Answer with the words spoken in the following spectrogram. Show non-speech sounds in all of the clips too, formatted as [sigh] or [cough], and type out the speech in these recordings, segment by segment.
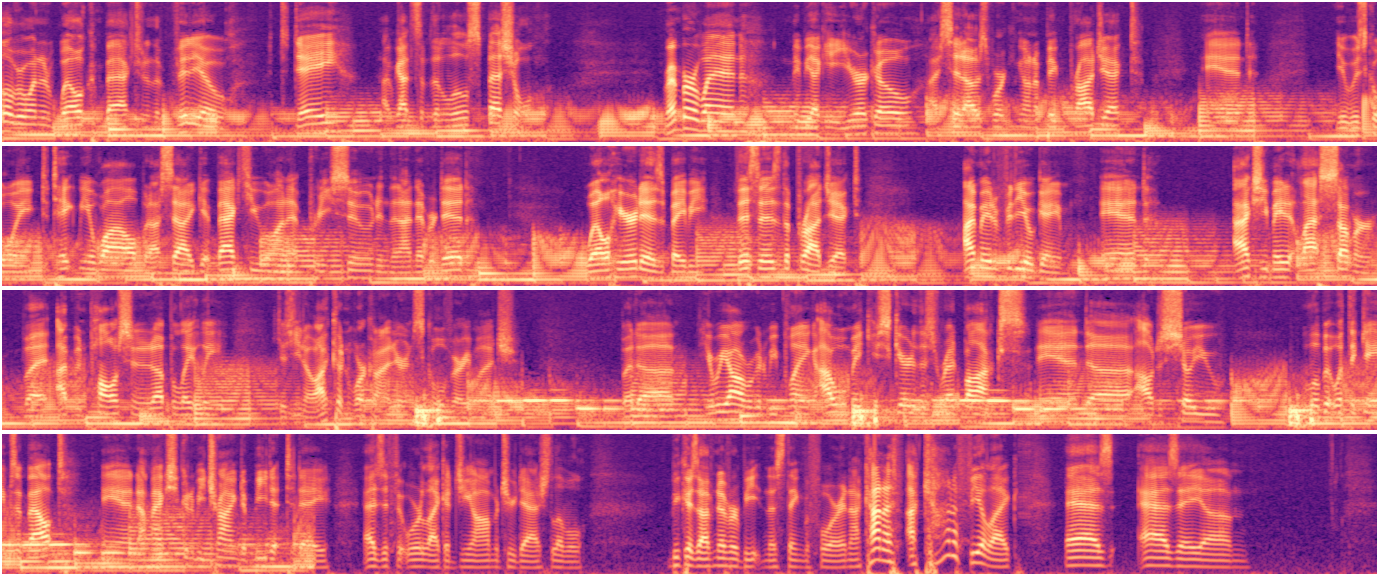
Hello everyone and welcome back to another video. Today, I've got something a little special. Remember when, maybe like a year ago, I said I was working on a big project and it was going to take me a while, but I said I'd get back to you on it pretty soon and then I never did? Well, here it is, baby. This is the project. I made a video game and I actually made it last summer, but I've been polishing it up lately because, you know, I couldn't work on it during school very much. But uh, here we are. We're going to be playing I Will Make You Scared of This Red Box, and uh, I'll just show you a little bit what the game's about, and I'm actually going to be trying to beat it today as if it were like a Geometry Dash level because I've never beaten this thing before, and I kind of I kind of feel like as as a um,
